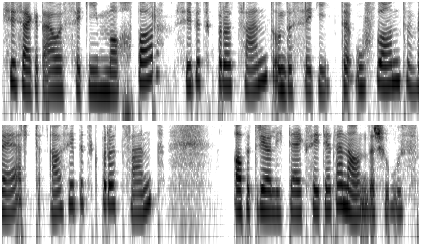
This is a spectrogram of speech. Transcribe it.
Sie sagen auch, es sei machbar. 70 Prozent. Und es sei der Aufwand wert. Auch 70 Prozent. Aber die Realität sieht ja dann anders aus.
